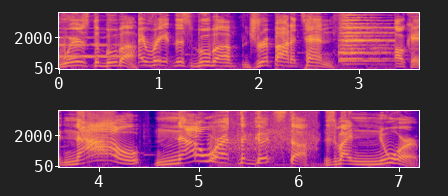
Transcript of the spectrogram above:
Where's the booba? I rate this booba drip out of 10. Okay, now, now we're at the good stuff. This is by Noor.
